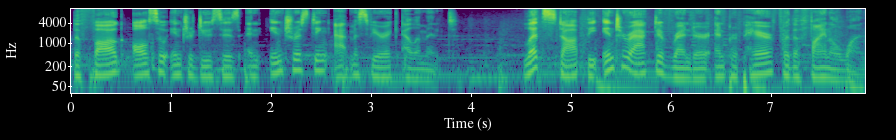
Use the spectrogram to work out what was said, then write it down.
The fog also introduces an interesting atmospheric element. Let's stop the interactive render and prepare for the final one.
